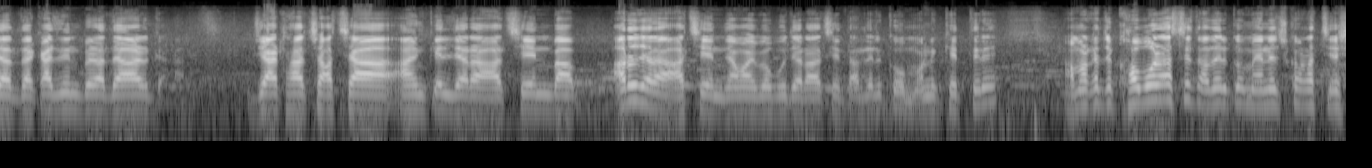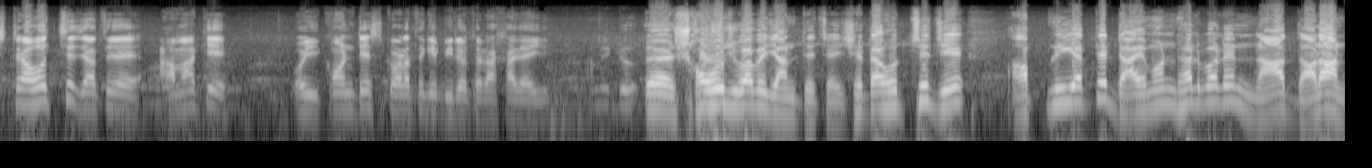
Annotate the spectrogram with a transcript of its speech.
দাদা কাজিন ব্রাদার জ্যাঠা চাচা আঙ্কেল যারা আছেন বা আরও যারা আছেন জামাইবাবু যারা আছেন তাদেরকেও অনেক ক্ষেত্রে আমার কাছে খবর আসছে তাদেরকেও ম্যানেজ করার চেষ্টা হচ্ছে যাতে আমাকে ওই কন্টেস্ট করা থেকে বিরত রাখা যায়। আমি একটু সহজভাবে জানতে চাই। সেটা হচ্ছে যে আপনি যাতে ডায়মন্ড হারবারে না দাঁড়ান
